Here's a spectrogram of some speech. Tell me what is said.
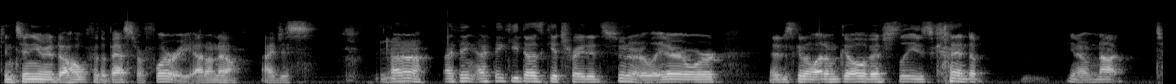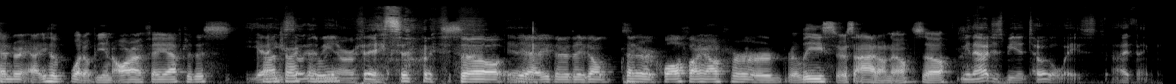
continuing to hope for the best for Fleury. I don't know. I just I don't know. I think I think he does get traded sooner or later, or they're just gonna let him go. Eventually, he's gonna end up, you know, not tendering. uh, He'll, what? He'll be an RFA after this Yeah, he's contract. still I going to be an? RFA. So, So Yeah. yeah. either they don't tender a qualifying offer or release, or I don't know. So I mean, that would just be a total waste. I think.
